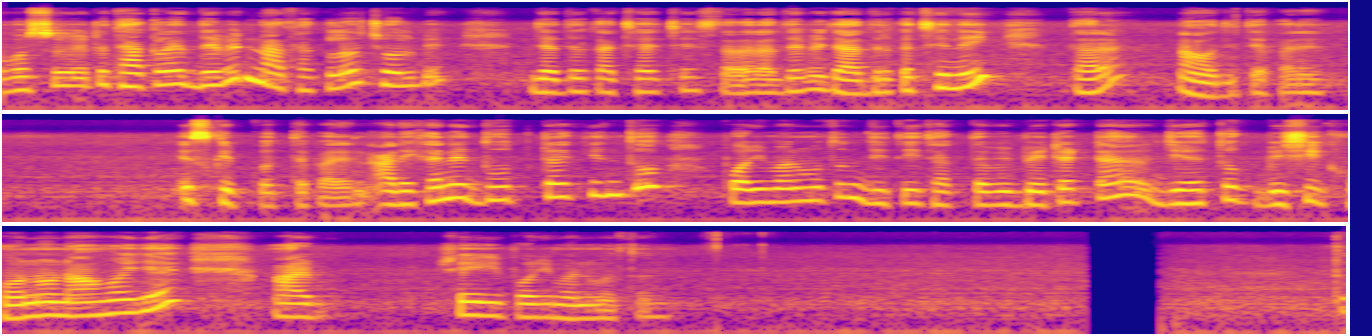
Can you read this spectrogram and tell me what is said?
অবশ্যই এটা থাকলে দেবেন, না থাকলেও চলবে। যাদের কাছে আছে তারা দেবে, যাদের কাছে নেই তারা নাও দিতে পারেন স্কিপ করতে পারেন। আর এখানে দুধটা কিন্তু পরিমাণ মতন দিতেই থাকতে হবে। বেটারটা যেহেতু বেশি ঘন না হয়ে যায়, আর সেই পরিমাণ মতন। তো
